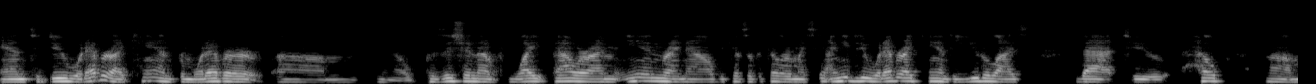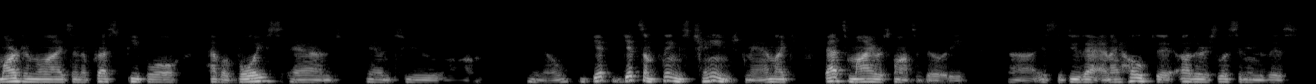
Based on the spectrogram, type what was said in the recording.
and to do whatever I can from whatever um, you know position of white power I'm in right now because of the color of my skin. I need to do whatever I can to utilize that to help uh, marginalized and oppressed people have a voice and and to um, you know get get some things changed man. Like that's my responsibility uh, is to do that. And i hope that others listening to this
